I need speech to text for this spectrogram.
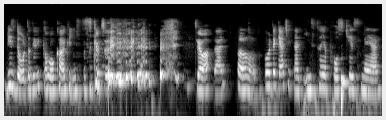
Biz de orada dedik ki o kanka instası kötü. Cevap ver falan oldu. Bu arada gerçekten instaya post kesmeyen,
